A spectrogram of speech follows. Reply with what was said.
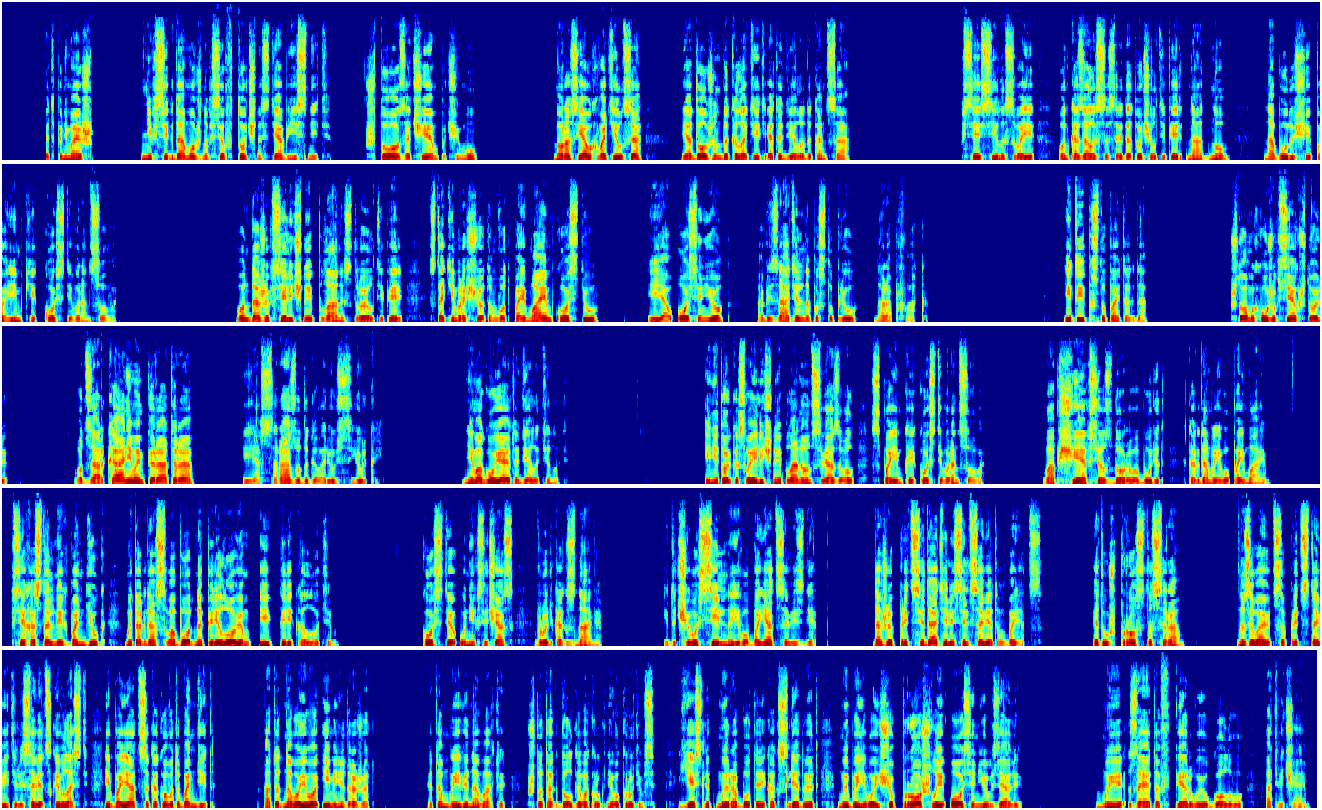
— Это, понимаешь, не всегда можно все в точности объяснить. Что, зачем, почему. Но раз я ухватился, я должен доколотить это дело до конца. Все силы свои он, казалось, сосредоточил теперь на одном — на будущей поимке Кости Воронцова. Он даже все личные планы строил теперь с таким расчетом. Вот поймаем Костю, и я осенью обязательно поступлю на рабфак. И ты поступай тогда. Что мы, хуже всех, что ли? Вот за Арканем императора, и я сразу договорюсь с Юлькой. Не могу я это дело тянуть. И не только свои личные планы он связывал с поимкой Кости Воронцова. Вообще все здорово будет, когда мы его поймаем. Всех остальных бандюк мы тогда свободно переловим и переколотим. Костя у них сейчас вроде как знамя. И до чего сильно его боятся везде. Даже председатели сельсоветов боятся. Это уж просто срам называются представители советской власти и боятся какого-то бандита. От одного его имени дрожат. Это мы виноваты, что так долго вокруг него крутимся. Если б мы работали как следует, мы бы его еще прошлой осенью взяли. Мы за это в первую голову отвечаем.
